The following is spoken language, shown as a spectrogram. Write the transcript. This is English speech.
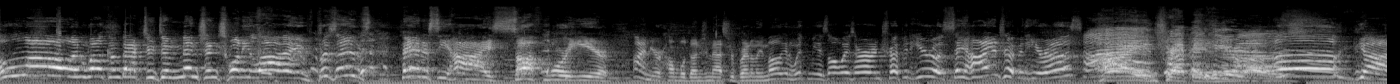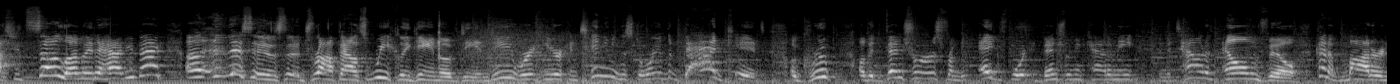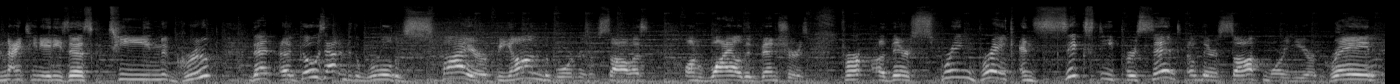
Hello and welcome back to Dimension 20 Live presents Fantasy High sophomore year. I'm your humble dungeon master Brennan Lee Mulligan. With me, as always, are our intrepid heroes. Say hi, intrepid heroes. Hi, intrepid heroes. Oh gosh, it's so lovely to have you back. Uh, this is Dropout's weekly game of D&D. We're here continuing the story of the Bad Kids, a group of adventurers from the Aguefort Adventuring Academy in the town of Elmville, kind of modern 1980s-esque teen group that uh, goes out into the world of Spire beyond the borders of Solace on wild adventures for uh, their spring break and 60% of their sophomore year grade.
